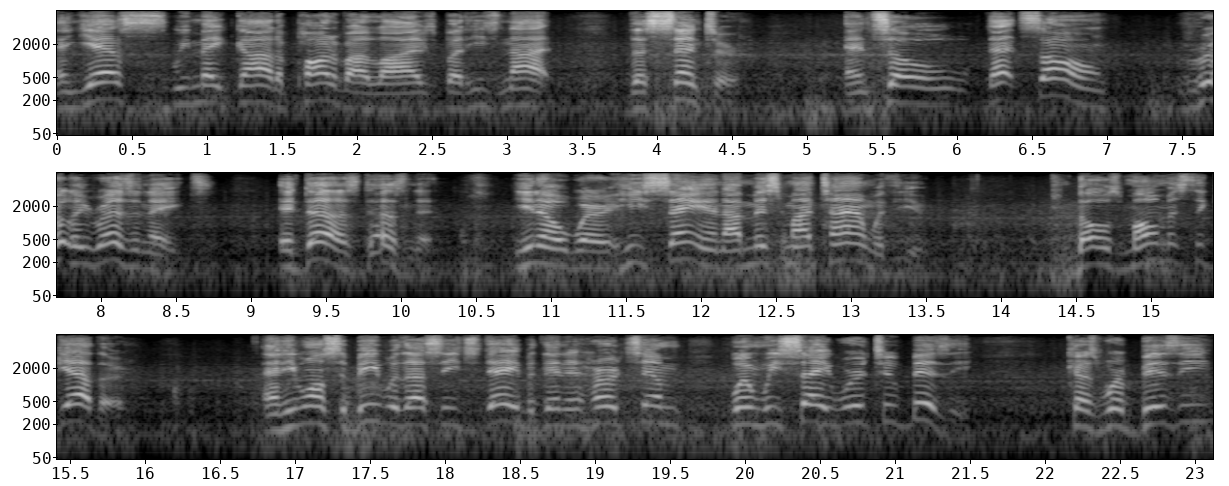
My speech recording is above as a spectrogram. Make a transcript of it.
And yes, we make God a part of our lives, but he's not the center. And so that song really resonates. It does, doesn't it? You know, where he's saying, I miss my time with you. Those moments together. And he wants to be with us each day, but then it hurts him when we say we're too busy because we're busy,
